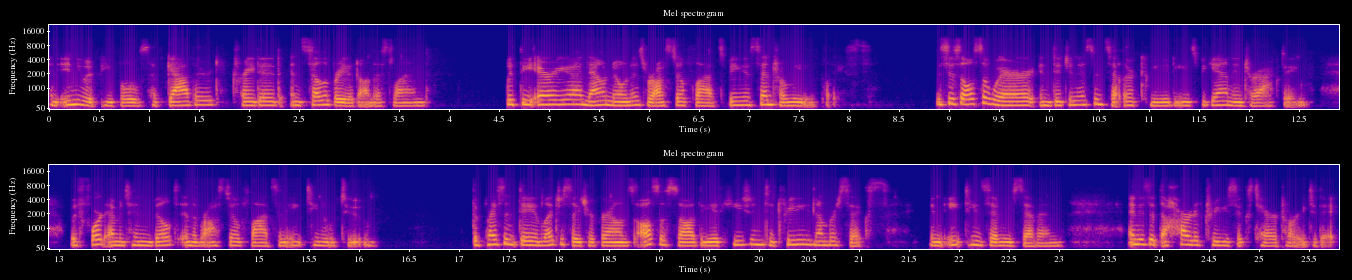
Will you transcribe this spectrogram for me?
and Inuit peoples have gathered, traded, and celebrated on this land, with the area now known as Rossdale Flats being a central meeting place. This is also where Indigenous and settler communities began interacting, with Fort Edmonton built in the Rossdale Flats in 1802. The present day legislature grounds also saw the adhesion to Treaty Number 6 in 1877 and is at the heart of Treaty 6 territory today.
